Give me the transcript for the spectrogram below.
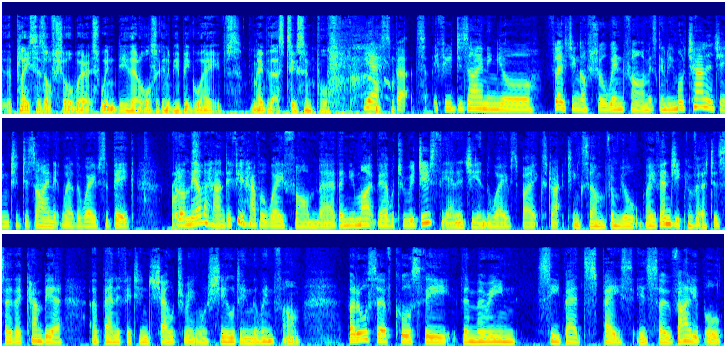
the places offshore where it's windy, there are also going to be big waves. Maybe that's too simple. yes, but if you're designing your floating offshore wind farm, it's going to be more challenging to design it where the waves are big. But on the other hand, if you have a wave farm there, then you might be able to reduce the energy in the waves by extracting some from your wave energy converters. So there can be a, a benefit in sheltering or shielding the wind farm. But also, of course, the, the marine seabed space is so valuable,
